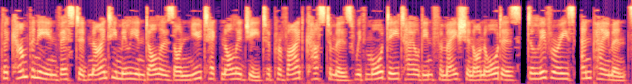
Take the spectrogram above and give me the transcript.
The company invested $90 million on new technology to provide customers with more detailed information on orders, deliveries, and payments.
